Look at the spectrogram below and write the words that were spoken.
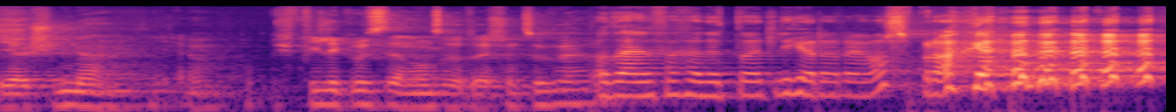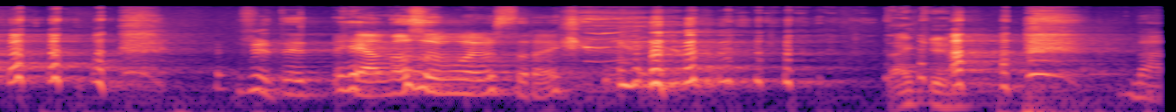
Ja, China. Ja. Viele Grüße an unsere deutschen Zuhörer. Oder einfach eine deutlichere Aussprache. Für den Herrn aus dem Österreich. Danke. Na,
